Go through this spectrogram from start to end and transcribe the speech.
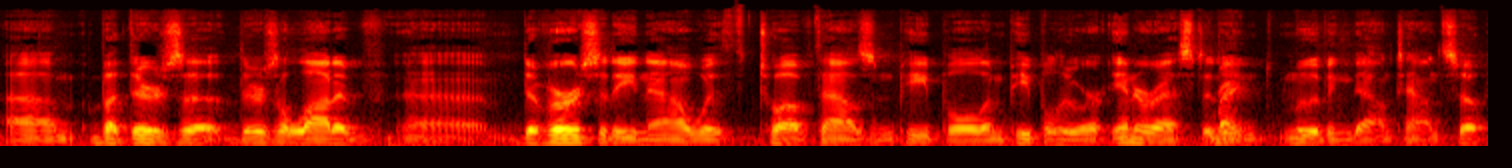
Um, but there's a there's a lot of uh, diversity now with 12,000 people and people who are interested right. in moving downtown. So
